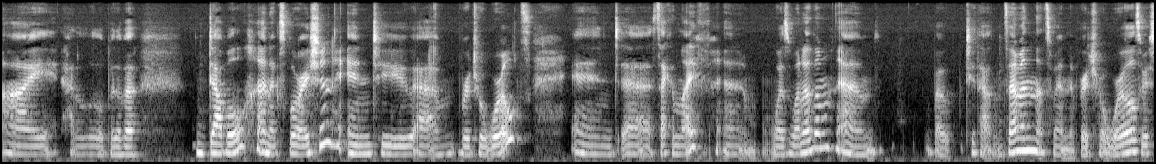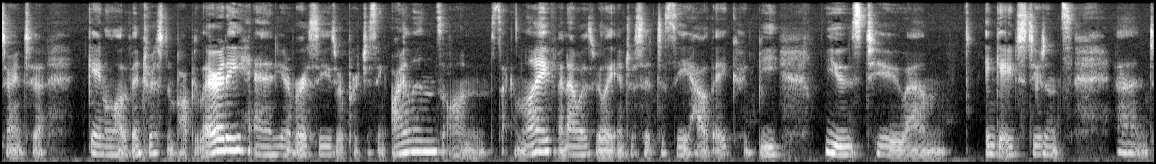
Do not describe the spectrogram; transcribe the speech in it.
I had a little bit of a double an exploration into um, virtual worlds, and uh, Second Life um, was one of them. Um, about 2007, that's when the virtual worlds were starting to gain a lot of interest and popularity, and universities were purchasing islands on Second Life, and I was really interested to see how they could be used to um, engage students and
